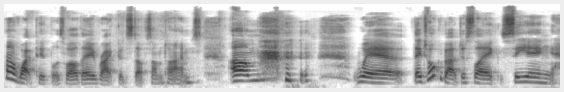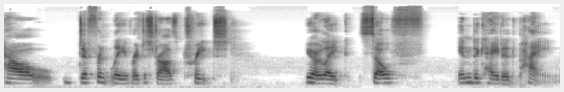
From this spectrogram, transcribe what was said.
uh, white people as well. They write good stuff sometimes, um, where they talk about just like seeing how differently registrars treat, you know, like self indicated pain.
